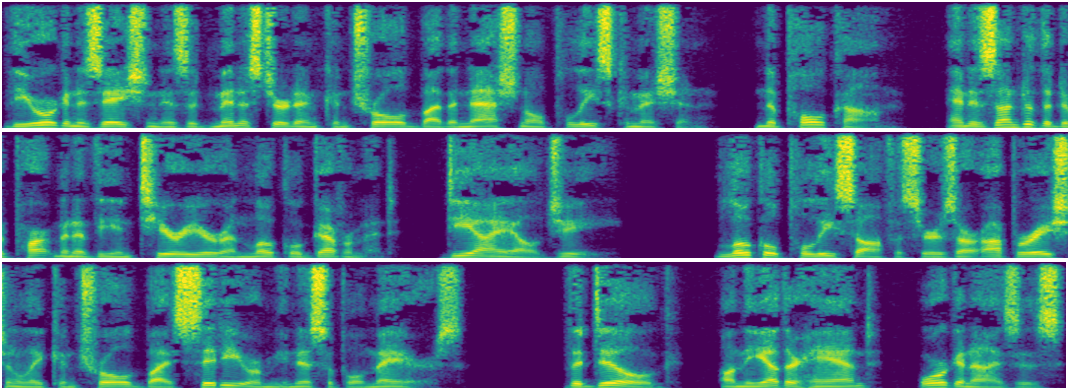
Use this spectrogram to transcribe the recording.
The organization is administered and controlled by the National Police Commission, NAPOLCOM, and is under the Department of the Interior and Local Government, DILG. Local police officers are operationally controlled by city or municipal mayors. The DILG, on the other hand, organizes,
